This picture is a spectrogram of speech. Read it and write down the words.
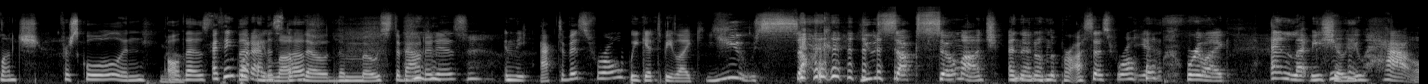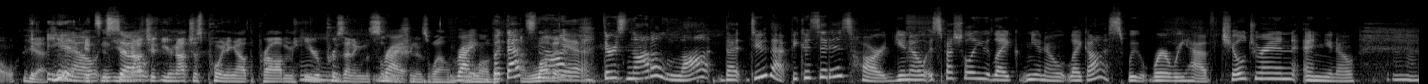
lunch for school and all those. I think that what I of love stuff. though the most about it is in the activist role we get to be like you suck you suck so much and then on the process role Yes. we're like and let me show you how yeah, you know it's, so you're not just, you're not just pointing out the problem. You're mm. presenting the solution as well. I Right. love but it. that's I love not it. Yeah. there's not a lot that do that because it is hard, you know, especially like, you know, like us, we where we have children and you know, mm-hmm.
